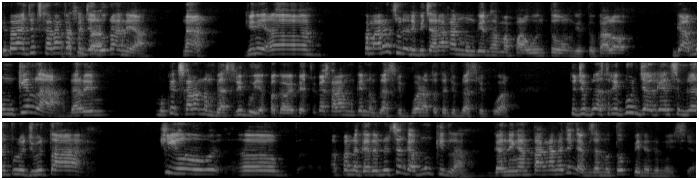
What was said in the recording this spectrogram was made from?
Kita lanjut sekarang ke penjaluran ya. Nah, gini, eh, kemarin sudah dibicarakan mungkin sama Pak Untung gitu. Kalau nggak mungkin lah dari mungkin sekarang 16 ribu ya pegawai bea cukai sekarang mungkin 16 ribuan atau 17 ribuan. 17 ribu jagain 90 juta kilo eh, apa negara Indonesia nggak mungkin lah. Gandengan tangan aja nggak bisa nutupin Indonesia.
